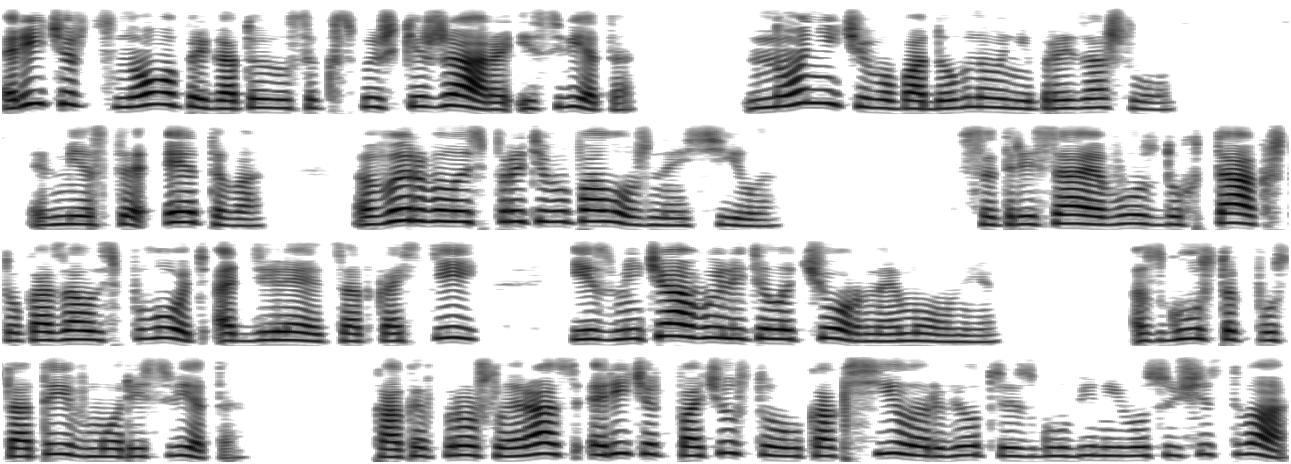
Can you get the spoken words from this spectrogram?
Ричард снова приготовился к вспышке жара и света, но ничего подобного не произошло. Вместо этого вырвалась противоположная сила. Сотрясая воздух так, что, казалось, плоть отделяется от костей, из меча вылетела черная молния. Сгусток пустоты в море света. Как и в прошлый раз, Ричард почувствовал, как сила рвется из глубин его существа,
